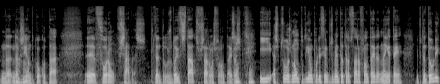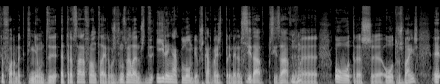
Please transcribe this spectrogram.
na uhum. região de Cocotá foram fechadas. Portanto, os dois Estados fecharam as fronteiras. Sim, sim. E as pessoas não podiam, por e simplesmente, atravessar a fronteira nem a pé. E, portanto, a única forma que tinham de atravessar a fronteira, os venezuelanos, de irem à Colômbia buscar bens de primeira necessidade que precisavam, uhum. uh, ou, outras, uh, ou outros bens, uh,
